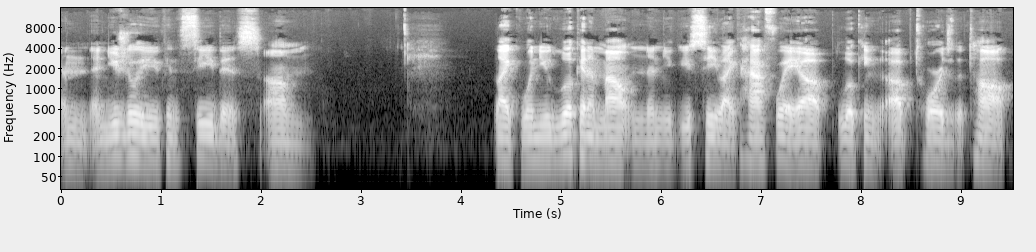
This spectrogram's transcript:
And and usually you can see this um like when you look at a mountain and you, you see like halfway up looking up towards the top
